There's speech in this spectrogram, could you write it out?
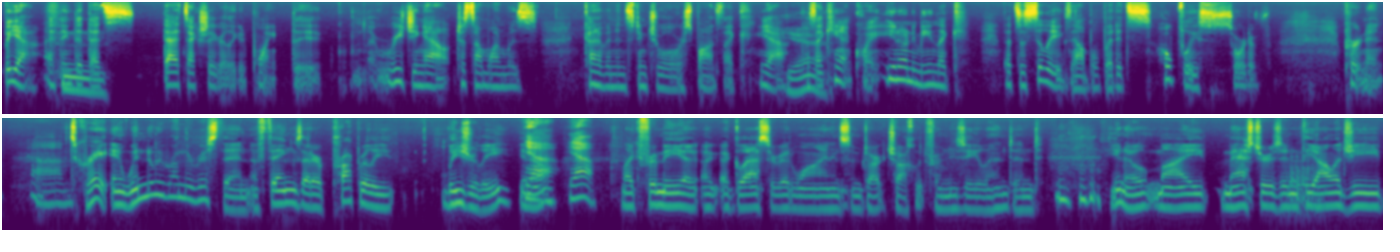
But yeah i think Hmm. that that's that's actually a really good point. The reaching out to someone was kind of an instinctual response like yeah because i can't quite you know what i mean like that's a silly example but it's hopefully sort of pertinent um, it's great. And when do we run the risk then of things that are properly leisurely? You yeah know, yeah like for me, a, a, glass of red wine and some dark chocolate from New Zealand, and you know, my master's in theology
